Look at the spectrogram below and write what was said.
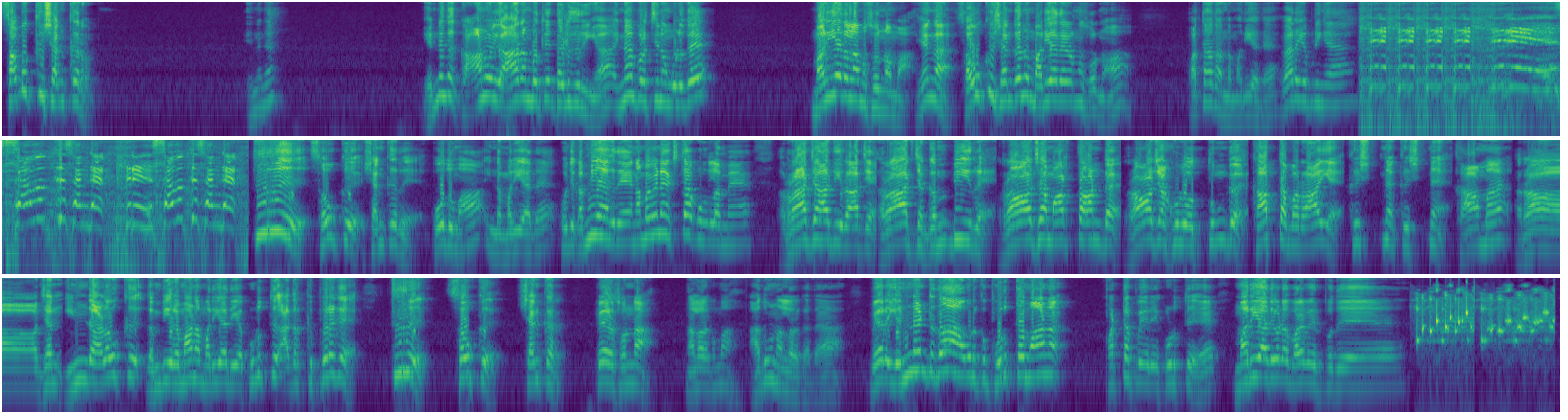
சபுக்கு சங்கர். என்னங்க? என்னங்க காணொலி ஆரம்பத்திலே தடுக்கிறீங்க? என்ன பிரச்சனை உங்களுக்கு? மரியாதை இல்லாமல் சொன்னோமா? ஏங்க சவுக்கு சங்கர்னு மரியாதை இல்லாமல் சொன்னோம். பத்தாத அந்த மரியாதை? வேற எப்படிங்க? சவுக்கு சங்கர் திரு சவுக்கு சங்கர். திரு சவுக்கு சங்கர் போதுமா இந்த மரியாதை? கொஞ்சம் கம்மியாகுதே நம்ம வேணா எக்ஸ்ட்ரா கொடுக்கலாமே. ராஜாதி ராஜ ராஜ கம்பீர ராஜ மார்த்தாண்ட ராஜகுலோ துங்க காத்தவராய கிருஷ்ண கிருஷ்ண காம ராஜன். இந்த அளவுக்கு கம்பீரமான மரியாதையை கொடுத்து அதற்கு பிறகு திரு சவுக்கு சங்கர் பேரை சொன்னா நல்லா இருக்குமா? அதுவும் நல்லா இருக்காதா? வேற என்னன்ட்டு தான் அவருக்கு பொருத்தமான பட்டப்பெயரை கொடுத்து மரியாதையோட வரவேற்பது?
